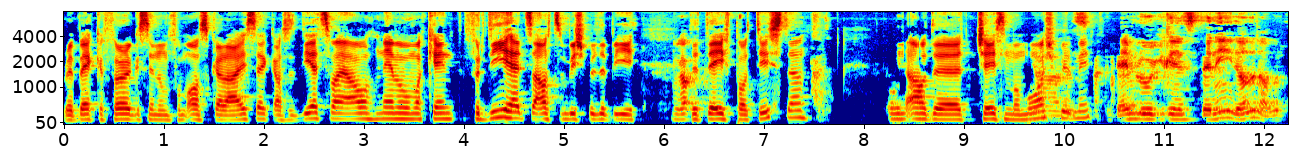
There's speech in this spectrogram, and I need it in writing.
Rebecca Ferguson und vom Oscar Isaac. Also die zwei auch nehmen, die man kennt. Für die hat es auch zum Beispiel dabei ja. der Dave Bautista und auch der Jason Momoa ja, spielt mit. Dem schaue ich jetzt nicht, oder? Aber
